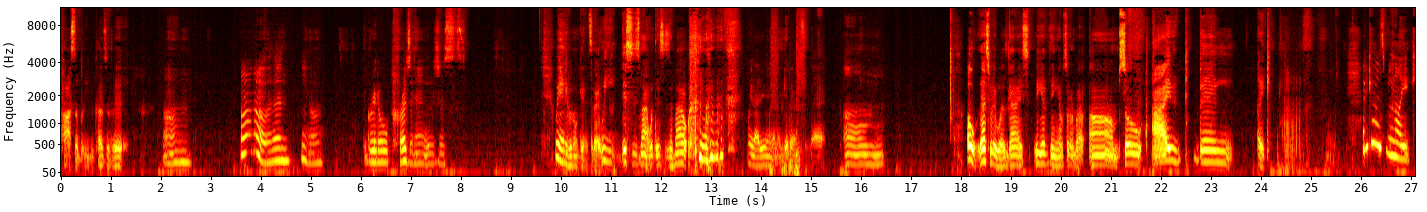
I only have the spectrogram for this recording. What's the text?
possibly because of it. Um, I don't know, and then you know, the great old president is just we ain't even gonna get into that. We this is not what this is about. We're not even gonna get into that. Um Oh, that's what it was, guys. The other thing I was talking about. Um so I've been like have you guys been like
